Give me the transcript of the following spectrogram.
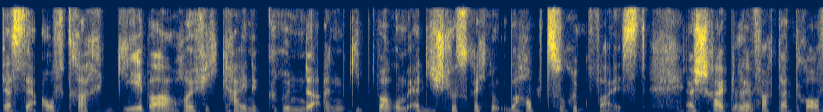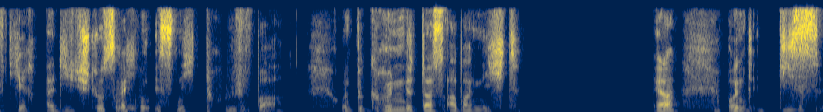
dass der Auftraggeber häufig keine Gründe angibt, warum er die Schlussrechnung überhaupt zurückweist. Er schreibt ja. einfach da drauf, die, die Schlussrechnung ist nicht prüfbar und begründet das aber nicht. Ja, und dieses,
